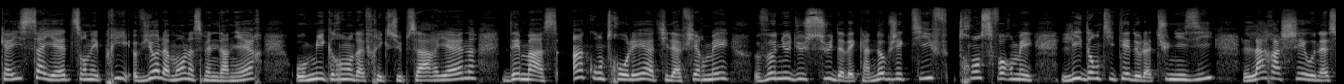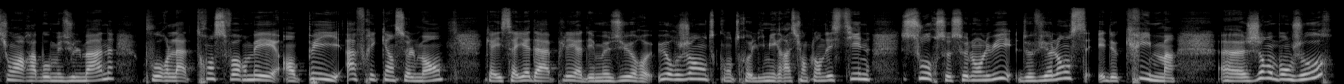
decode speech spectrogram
Kaïs Sayed s'en est pris violemment la semaine dernière aux migrants d'Afrique subsaharienne, des masses incontrôlées, a-t-il affirmé, venues du sud avec un objectif, transformer l'identité de la Tunisie, l'arracher aux nations arabo-musulmanes musulmane pour la transformer en pays africain seulement. Kais Sayed a appelé à des mesures urgentes contre l'immigration clandestine, source selon lui de violence et de crimes. Euh, Jean, bonjour.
